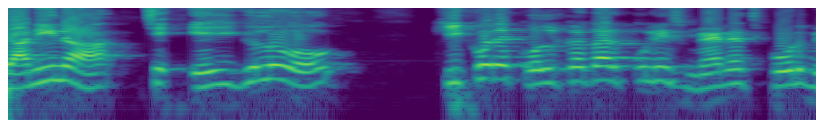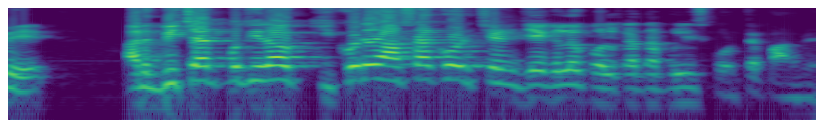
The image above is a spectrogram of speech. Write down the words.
জানি না যে এইগুলো কি করে কলকাতার পুলিশ ম্যানেজ করবে আর বিচারপতিরাও কি করে আশা করছেন যে এগুলো কলকাতা পুলিশ করতে পারবে।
